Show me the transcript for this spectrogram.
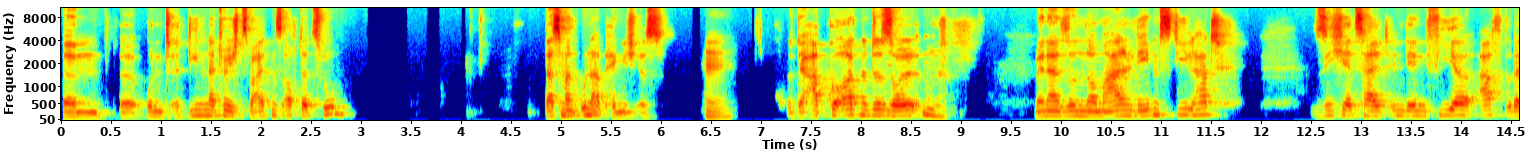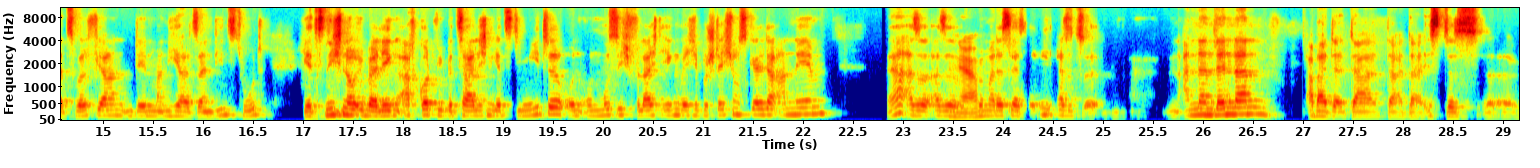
ähm, äh, und dient natürlich zweitens auch dazu, dass man unabhängig ist. Hm. Also der Abgeordnete soll, wenn er so einen normalen Lebensstil hat, sich jetzt halt in den vier, acht oder zwölf Jahren, in denen man hier halt seinen Dienst tut, jetzt nicht noch überlegen, ach Gott, wie bezahle ich denn jetzt die Miete und, und muss ich vielleicht irgendwelche Bestechungsgelder annehmen? Ja, also, also ja. wenn man das jetzt, also in anderen Ländern, aber da, da, da, da ist das äh,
